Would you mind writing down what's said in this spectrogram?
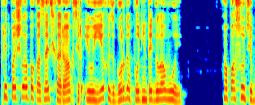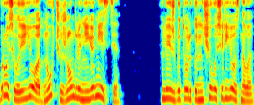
Предпочла показать характер и уехать с гордо поднятой головой. А по сути бросила ее одну в чужом для нее месте. Лишь бы только ничего серьезного.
